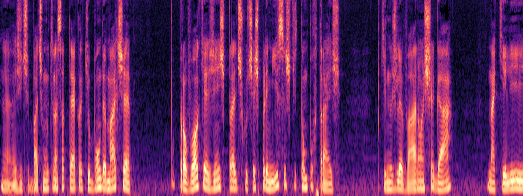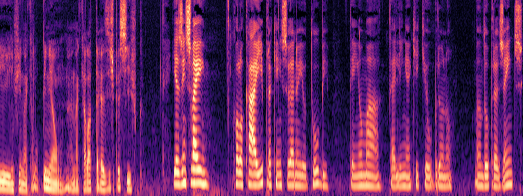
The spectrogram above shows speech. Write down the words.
né, a gente bate muito nessa tecla que o bom debate é provoque a gente para discutir as premissas que estão por trás, que nos levaram a chegar naquele, enfim, naquela opinião, né, naquela tese específica. E a gente vai colocar aí para quem estiver no YouTube. Tem uma telinha aqui que o Bruno mandou para gente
